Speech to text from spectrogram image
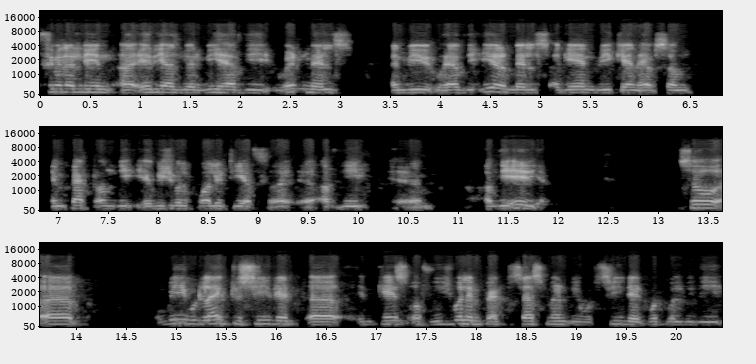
similarly, in uh, areas where we have the windmills and we have the air mills, again, we can have some impact on the visual quality of, of, the, um, of the area. So we would like to see that uh, in case of visual impact assessment, we would see that what will be the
